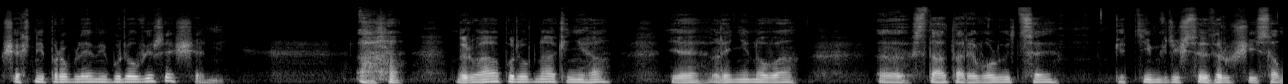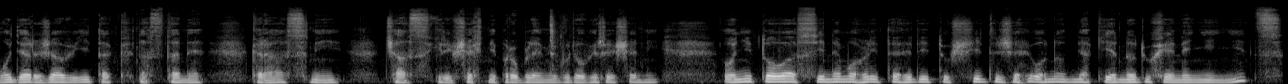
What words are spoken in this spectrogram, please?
všechny problémy budou vyřešeny. A druhá podobná kniha je Leninova Státa revoluce, tím, když se zruší samoděržaví, tak nastane krásný čas, kdy všechny problémy budou vyřešeny. Oni to asi nemohli tehdy tušit, že ono nějak jednoduché není nic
